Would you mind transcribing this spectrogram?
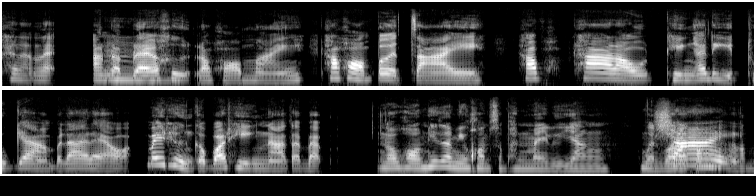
แค่นั้นแหละ อันดับอืมแรกก็คือเราพร้อมไหม ถ้าพร้อมเปิดใจ ถ้าถ้าเราทิ้งอดีตทุกอย่างไปได้แล้วอะไม่ถึงกับว่าทิ้งนะ แต่แบบ เราพร้อมที่จะมีความสัมพันธ์ใหม่หรือยัง เหมือนว่าใช่เราต้องถาม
